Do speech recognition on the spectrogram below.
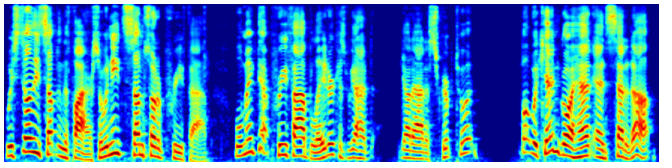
We still need something to fire. So we need some sort of prefab. We'll make that prefab later because we got, got to add a script to it. But we can go ahead and set it up.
